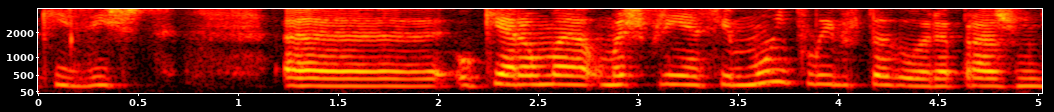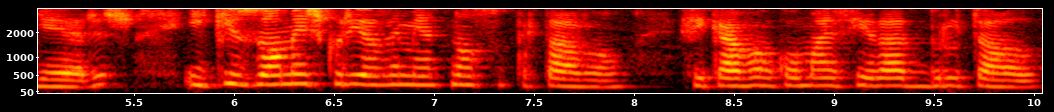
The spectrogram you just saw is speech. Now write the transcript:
que existe. Uh, o que era uma, uma experiência muito libertadora para as mulheres e que os homens, curiosamente, não suportavam ficavam com uma ansiedade brutal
